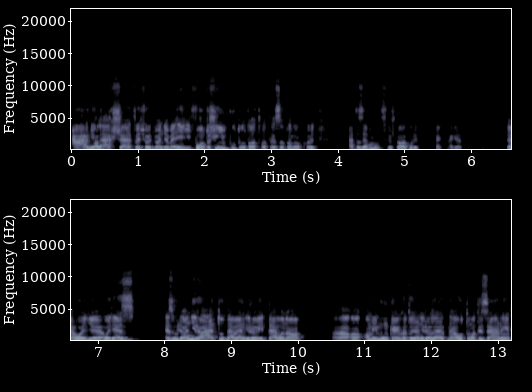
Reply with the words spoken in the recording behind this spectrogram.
árnyalását, vagy hogy mondjam, egy fontos inputot adhat ez a dolog, hogy hát az evolúciós algoritmus meg, meg ezt mondja. De hogy, hogy ez, ez úgy annyira át tudná venni rövid távon a, a, a, a mi munkánkat, hogy annyira lehetne automatizálni,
